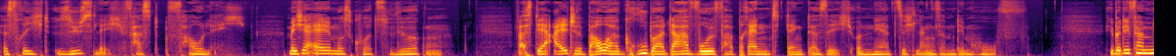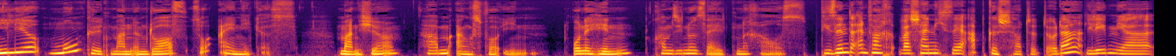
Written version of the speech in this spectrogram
Es riecht süßlich, fast faulig. Michael muss kurz würgen. Was der alte Bauer Gruber da wohl verbrennt, denkt er sich und nähert sich langsam dem Hof. Über die Familie munkelt man im Dorf so einiges. Manche haben Angst vor ihnen. Ohnehin kommen sie nur selten raus. Die sind einfach wahrscheinlich sehr abgeschottet, oder? Die leben ja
